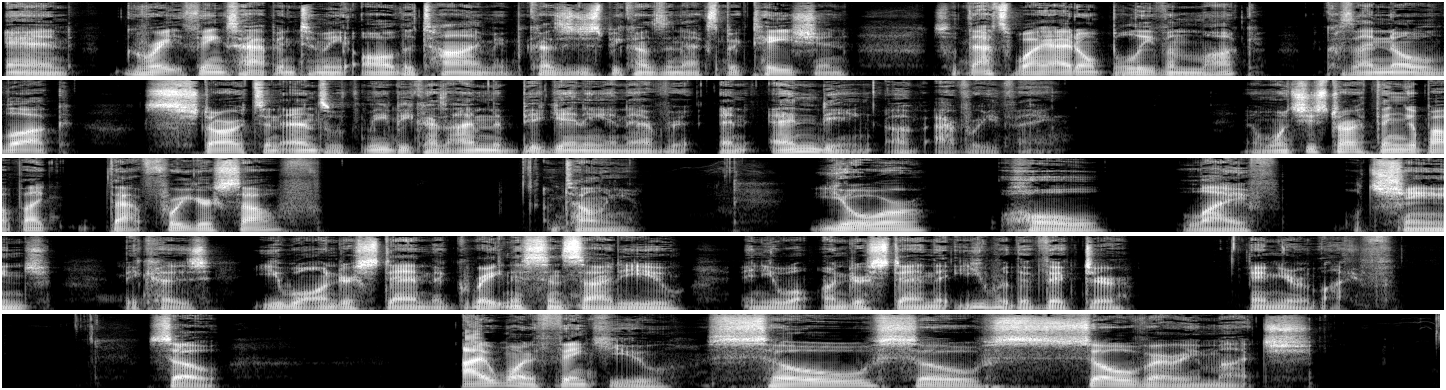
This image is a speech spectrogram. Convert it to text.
And great things happen to me all the time because it just becomes an expectation. So that's why I don't believe in luck because I know luck starts and ends with me because I'm the beginning and every and ending of everything. And once you start thinking about like that for yourself, I'm telling you, your whole life will change because you will understand the greatness inside of you and you will understand that you are the victor in your life. So I want to thank you so, so, so very much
